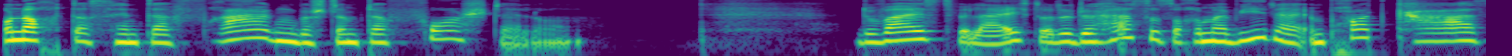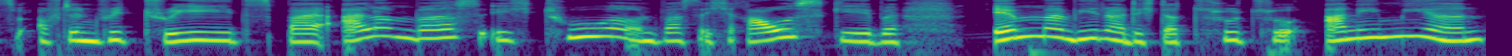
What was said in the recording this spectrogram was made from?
und auch das Hinterfragen bestimmter Vorstellungen. Du weißt vielleicht oder du hörst es auch immer wieder im Podcast, auf den Retreats, bei allem, was ich tue und was ich rausgebe, immer wieder dich dazu zu animieren,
